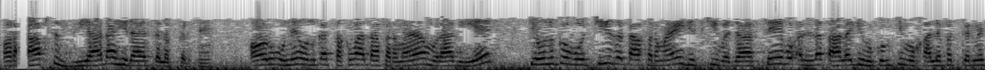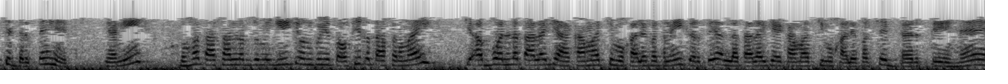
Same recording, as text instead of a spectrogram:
اور آپ سے زیادہ ہدایت طلب کرتے ہیں۔ اور انہیں ان کا تقوی عطا فرمایا۔ مراد یہ کہ ان کو وہ چیز عطا فرمائی جس کی وجہ سے وہ اللہ تعالیٰ کے حکم کی مخالفت کرنے سے ڈرتے ہیں۔ یعنی بہت آسان لفظوں میں یہ کہ ان کو یہ توفیق عطا فرمائی کہ اب وہ اللہ تعالیٰ کے احکامات کی مخالفت نہیں کرتے، اللہ تعالیٰ کے احکامات کی مخالفت سے ڈرتے ہیں۔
